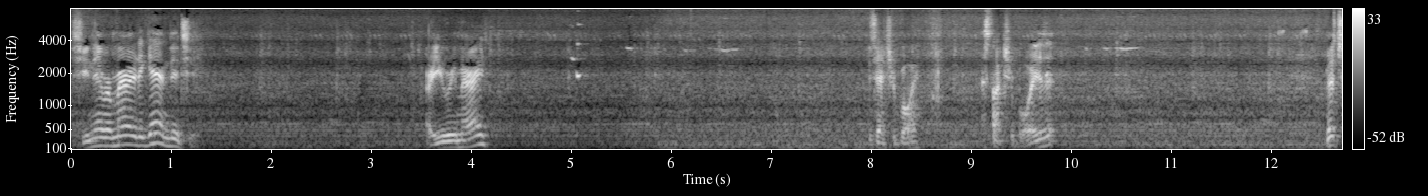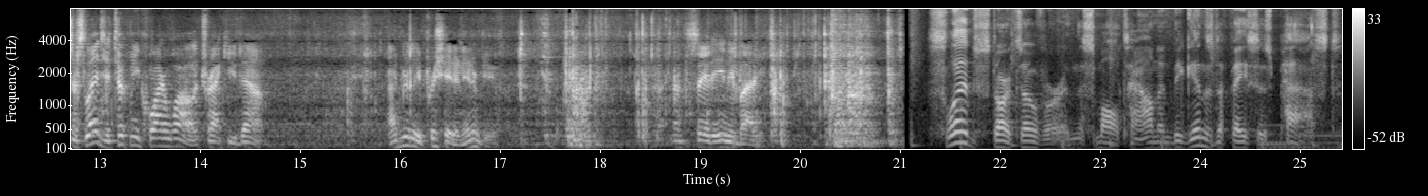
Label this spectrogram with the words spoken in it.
She never married again, did she? Are you remarried? Is that your boy? That's not your boy, is it? Mr. Sledge, it took me quite a while to track you down. I'd really appreciate an interview. Nothing to say to anybody. Sledge starts over in the small town and begins to face his past.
